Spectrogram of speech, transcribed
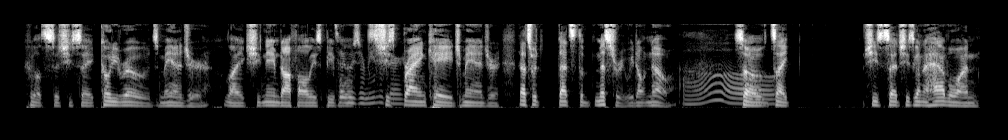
who else did she say? Cody Rhodes, manager. Like she named off all these people. who's her She's? Brian Cage, manager. That's what. That's the mystery. We don't know. Oh, So it's like she said she's gonna have one,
